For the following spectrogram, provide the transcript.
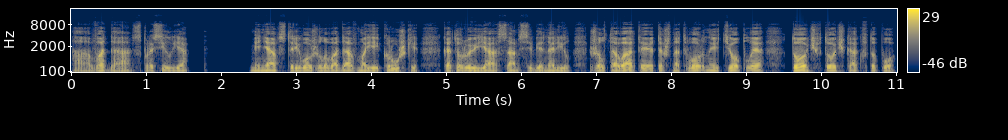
А вода? — спросил я. Меня встревожила вода в моей кружке, которую я сам себе налил, желтоватая, тошнотворная, теплая, точь-в-точь, как в топо.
